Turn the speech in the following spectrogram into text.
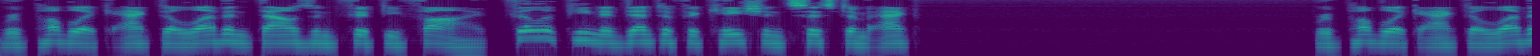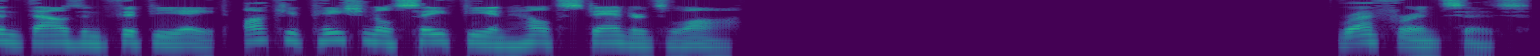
Republic Act 11055, Philippine Identification System Act Republic Act 11058, Occupational Safety and Health Standards Law References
